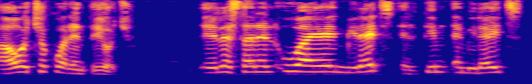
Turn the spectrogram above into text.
a 8.48. Él está en el UAE Emirates, el Team Emirates,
